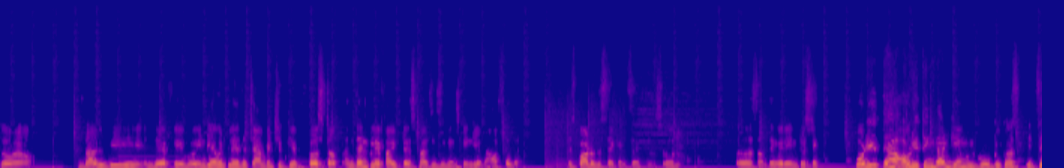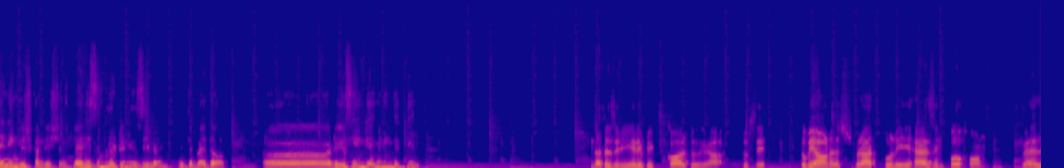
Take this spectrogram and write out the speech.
So uh, that'll be in their favor. India will play the championship game first up and then play five test matches against England after that as part of the second cycle. So uh, something very interesting. What do you th- how do you think that game will go? Because it's in English conditions, very similar to New Zealand with the weather. Uh, do you see India winning that game? That is a really big call to uh, to say. To be honest, Virat Kohli hasn't performed well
